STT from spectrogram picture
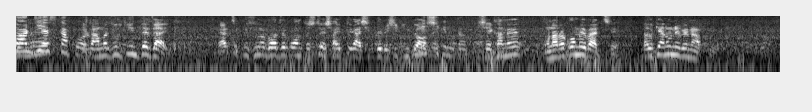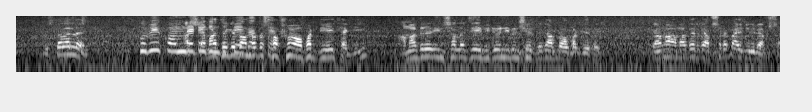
গর্জিয়াস কাপড় এটা আমরা যদি কিনতে যাই এর চেয়ে কিছু না গজে পঞ্চাশ টাকা ষাট টাকা আশি টাকা বেশি কিনতে হবে। বেশি কিনতে হবে। সেখানে ওনারা কমে পাচ্ছে। তাহলে কেন নেবেন আপনি? বুঝতে পারলেন? খুবই কম রেটে কিন্তু থেকে তো আমরা তো সবসময় অফার দিয়েই থাকি। আমাদের ইনশাল্লাহ যে ভিডিও নেবেন সে থেকে আমরা অফার দিয়ে থাকি। কেননা আমাদের ব্যবসাটা পাইকারি ব্যবসা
